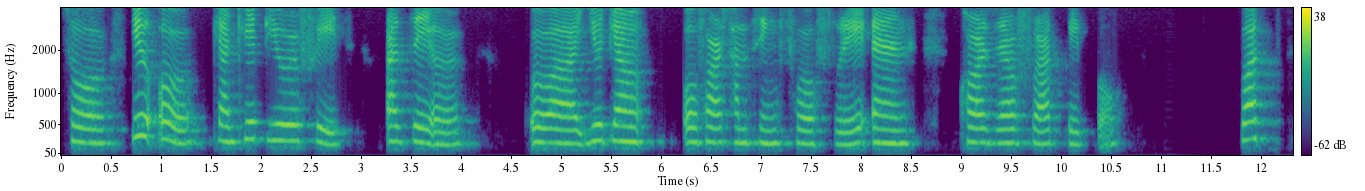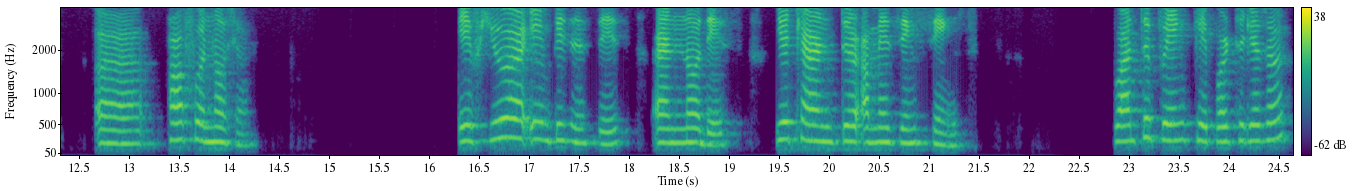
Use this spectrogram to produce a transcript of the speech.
So you all can keep your fees as they are, or uh, you can offer something for free and call zero flat people. What a uh, powerful notion. If you are in businesses and know this, you can do amazing things. Want to bring people together?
